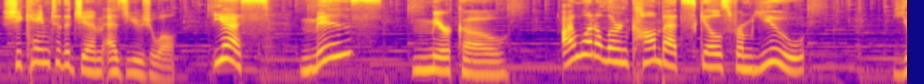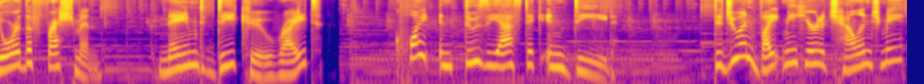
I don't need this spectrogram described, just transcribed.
she came to the gym as usual. Yes, Ms. Mirko. I want to learn combat skills from you. You're the freshman, named Deku, right? Quite enthusiastic indeed. Did you invite me here to challenge me?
